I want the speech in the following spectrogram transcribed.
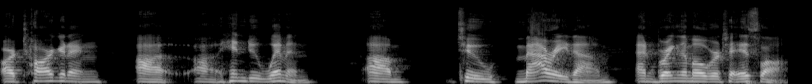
are targeting uh, uh, Hindu women um, to marry them and bring them over to Islam.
